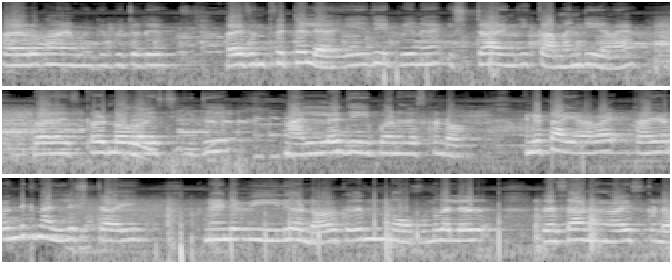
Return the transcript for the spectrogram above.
ടയറൊക്കെ ആരംഭിപ്പിച്ചിട്ട് ലൈസൻസ് സെറ്റ് അല്ലേ? ഈ ജീപ്പിന് ഇഷ്ടമായെങ്കിൽ കമന്റ് ചെയ്യണേ. ഗൈസ് കണ്ടോ ഗൈസ് ഇത് നല്ല ജീപ്പാണ് ഗൈസ് കണ്ടോ. എന്റെ ടയർ എനിക്ക് നല്ല ഇഷ്ടമായി പിന്നെ അതിന്റെ വീൽ കണ്ടോ? അതൊക്കെ നോക്കുമ്പോൾ നല്ല രസമാണ് ഗൈസ് കണ്ടോ?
